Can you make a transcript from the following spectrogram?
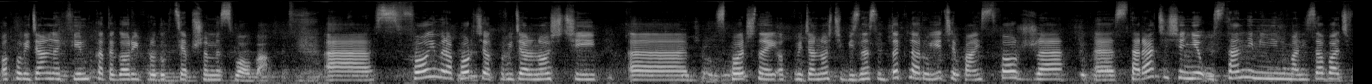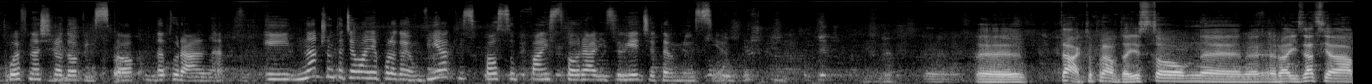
odpowiedzialnych firm w kategorii produkcja przemysłowa. E, W swoim raporcie odpowiedzialności e, społecznej, odpowiedzialności biznesu deklarujecie Państwo, że e, staracie się nieustannie minimalizować wpływ na środowisko naturalne. I na czym te działania polegają? W jaki sposób Państwo realizujecie tę misję? E, tak, to prawda. Jest to e, realizacja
